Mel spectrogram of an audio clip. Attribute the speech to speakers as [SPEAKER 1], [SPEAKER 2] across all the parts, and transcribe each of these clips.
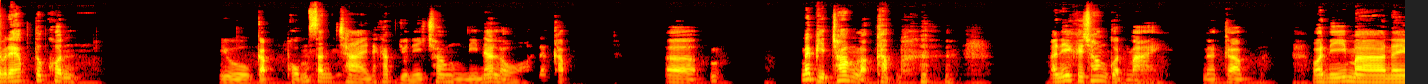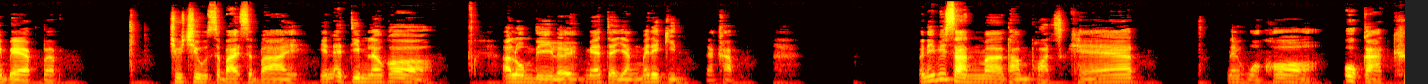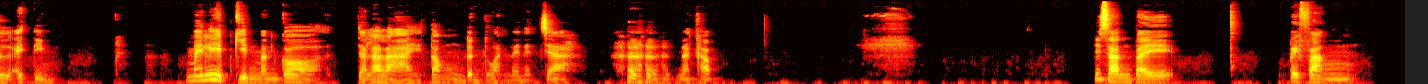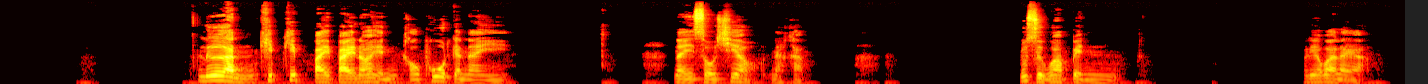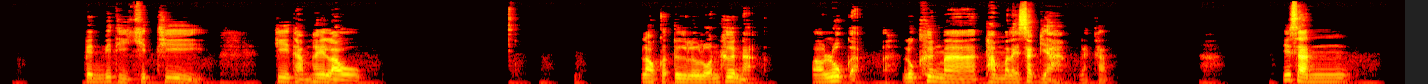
[SPEAKER 1] สวัสดีครับทุกคน อยู่กับผมสัญชัยนะครับ อยู่ในช่องนีน่าโลนะครับเอ่อไม่ผิดช่องหรอกครับ อันนี้คือช่องกฎหมายนะครับ วันนี้มาในแบบแบบชิวๆสบายๆเห็นไอติมแล้วก็อารมณ์ดีเลย แม้จะยังไม่ได้กินนะครับ วันนี้พี่ซันมาทำพอดแคสต์ในหัวข้อโอกาสคือไอติม ไม่รีบกินมันก็จะละลายต้องด่วนๆเลยนะจ๊ะ นะครับ พี่ซันไปไปฟัง เลื่อนคลิปคลิปไปไปเนาะเห็นเขาพูดกันใน ในโซเชียลนะครับ รู้สึกว่าเป็นเขาเรียกว่าอะไรอะ่ะ เป็นวิธีคิดที่ ที่ทำให้เรา เรากระตือรือร้นขึ้นอะ่ะเราลุกอะ่ะลุกขึ้นมาทำอะไรสักอย่างนะครับที่สัน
